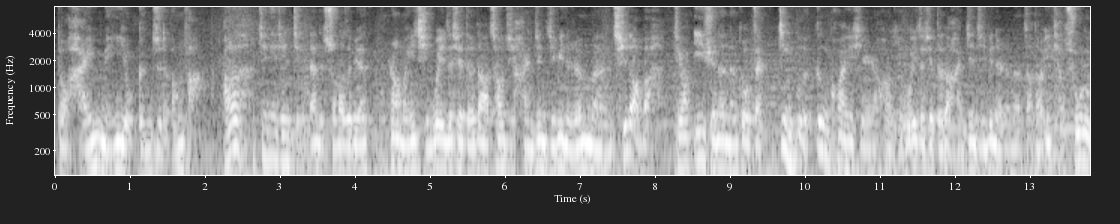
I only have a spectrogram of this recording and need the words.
都还没有根治的方法。好了，今天先简单的说到这边，让我们一起为这些得到超级罕见疾病的人们祈祷吧。希望医学呢能够再进步的更快一些，然后也为这些得到罕见疾病的人呢找到一条出路。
